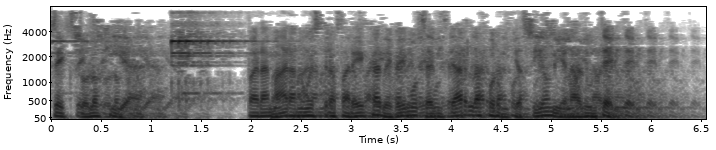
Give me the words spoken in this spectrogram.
Sexología. Para amar a nuestra pareja debemos evitar la fornicación y el adulterio.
